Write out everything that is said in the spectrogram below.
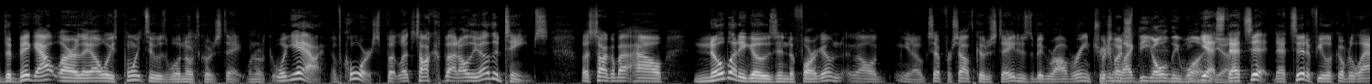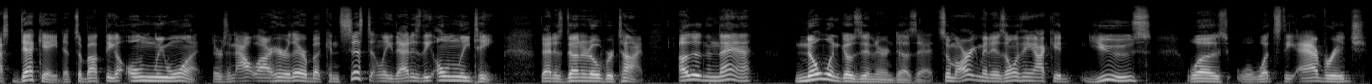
the big outlier they always point to is well North Dakota State. Well, North, well, yeah, of course, but let's talk about all the other teams. Let's talk about how nobody goes into Fargo, all, you know, except for South Dakota State, who's the big rivalry and treats Pretty much like the only one. Yes, yeah. that's it. That's it. If you look over the last decade, that's about the only one. There's an outlier here or there, but consistently, that is the only team that has done it over time. Other than that, no one goes in there and does that. So my argument is the only thing I could use was, well, what's the average?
